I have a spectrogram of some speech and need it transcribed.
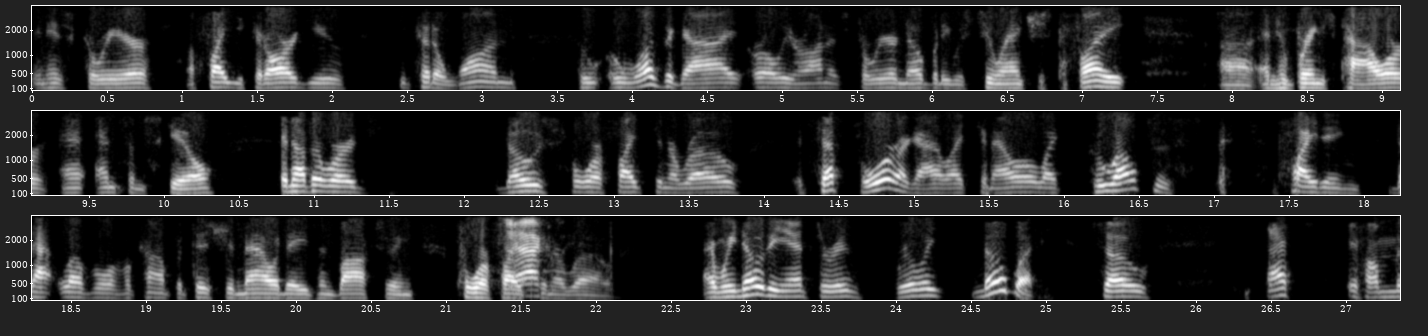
in his career, a fight you could argue he could have won, who, who was a guy earlier on in his career nobody was too anxious to fight, uh, and who brings power and, and some skill. In other words, those four fights in a row, except for a guy like Canelo, like who else is fighting that level of a competition nowadays in boxing four fights exactly. in a row? And we know the answer is really nobody. So that's if I'm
